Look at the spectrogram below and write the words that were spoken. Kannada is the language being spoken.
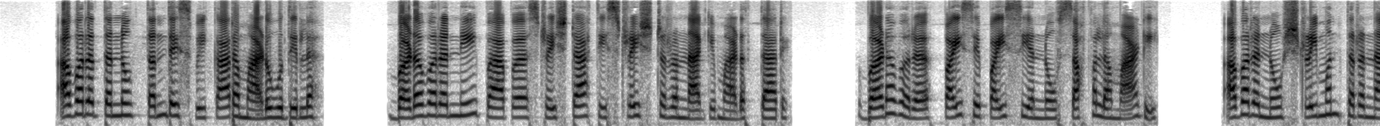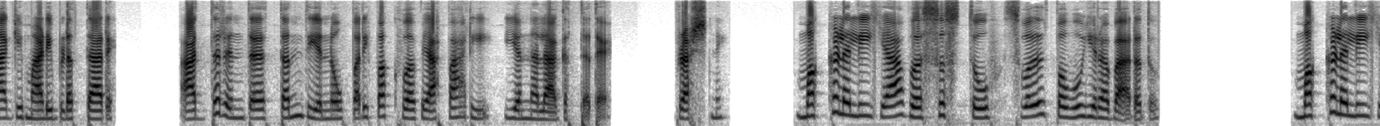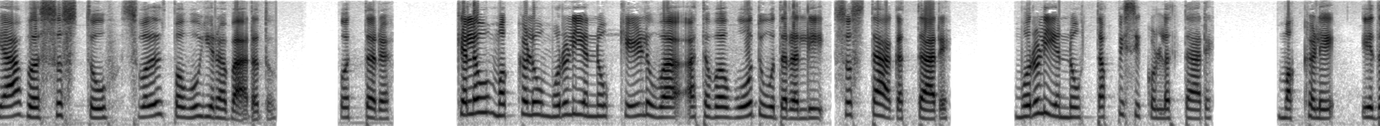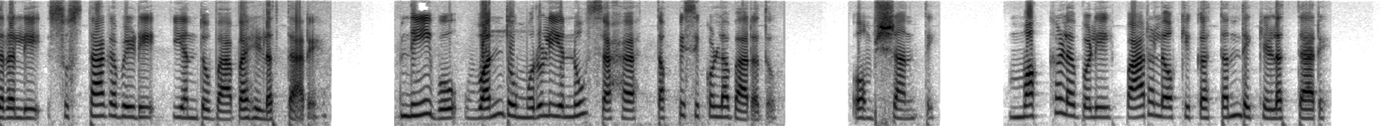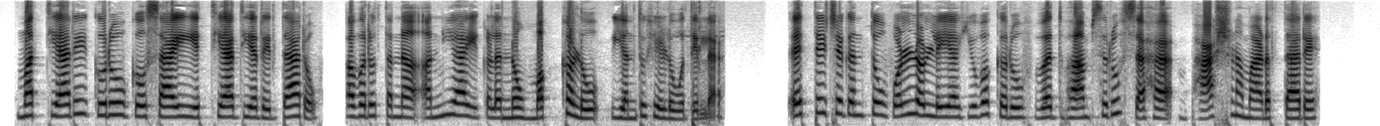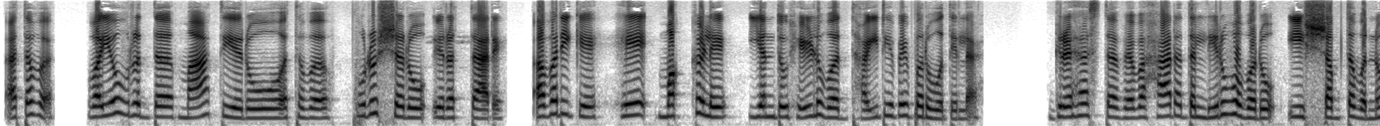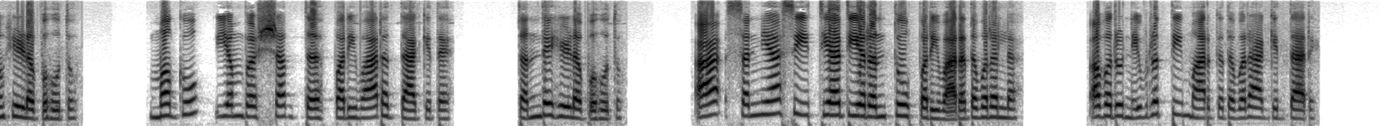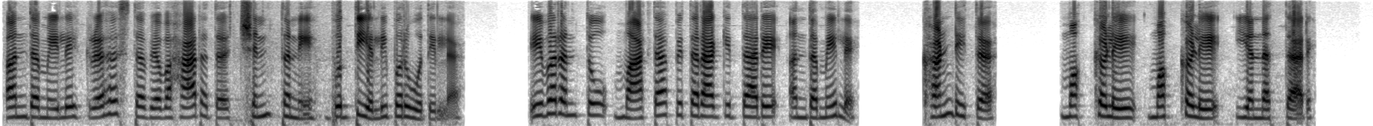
ಅವರದ್ದನ್ನು ತಂದೆ ಸ್ವೀಕಾರ ಮಾಡುವುದಿಲ್ಲ. ಬಡವರನ್ನೇ ಬಾಬಾ ಶ್ರೇಷ್ಠಾತಿ ಶ್ರೇಷ್ಠರನ್ನಾಗಿ ಮಾಡುತ್ತಾರೆ. ಬಡವರ ಪೈಸೆ ಪೈಸೆಯನ್ನು ಸಫಲ ಮಾಡಿ ಅವರನ್ನು ಶ್ರೀಮಂತರನ್ನಾಗಿ ಮಾಡಿಬಿಡುತ್ತಾರೆ. ಆದ್ದರಿಂದ ತಂದೆಯನ್ನು ಪರಿಪಕ್ವ ವ್ಯಾಪಾರಿ ಎನ್ನಲಾಗುತ್ತದೆ. ಪ್ರಶ್ನೆ. ಮಕ್ಕಳಲ್ಲಿ ಯಾವ ಸುಸ್ತು ಸ್ವಲ್ಪವೂ ಇರಬಾರದು. ಮಕ್ಕಳಲ್ಲಿ ಯಾವ ಸುಸ್ತು ಸ್ವಲ್ಪವೂ ಇರಬಾರದು. ಉತ್ತರ ಕೆಲವು ಮಕ್ಕಳು ಮುರಳಿಯನ್ನು ಕೇಳುವ ಅಥವಾ ಓದುವುದರಲ್ಲಿ ಸುಸ್ತಾಗುತ್ತಾರೆ. ಮುರಳಿಯನ್ನು ತಪ್ಪಿಸಿಕೊಳ್ಳುತ್ತಾರೆ. ಮಕ್ಕಳೇ, ಇದರಲ್ಲಿ ಸುಸ್ತಾಗಬೇಡಿ ಎಂದು ಬಾಬಾ ಹೇಳುತ್ತಾರೆ. ನೀವು ಒಂದು ಮುರುಳಿಯನ್ನೂ ಸಹ ತಪ್ಪಿಸಿಕೊಳ್ಳಬಾರದು. ಓಂ ಶಾಂತಿ. ಮಕ್ಕಳ ಬಳಿ ಪಾರಲೌಕಿಕ ತಂದೆ ಕೇಳುತ್ತಾರೆ. ಮತ್ಯಾರೇ ಗುರು ಗೋಸಾಯಿ ಇತ್ಯಾದಿಯರಿದ್ದಾರೋ ಅವರು ತನ್ನ ಅನ್ಯಾಯಿಗಳನ್ನು ಮಕ್ಕಳು ಎಂದು ಹೇಳುವುದಿಲ್ಲ. ಇತ್ತೀಚೆಗಂತೂ ಒಳ್ಳೊಳ್ಳೆಯ ಯುವಕರು, ವಿದ್ವಾಂಸರೂ ಸಹ ಭಾಷಣ ಮಾಡುತ್ತಾರೆ. ಅಥವಾ ವಯೋವೃದ್ಧ ಮಾತೆಯರು ಅಥವಾ ಪುರುಷರು ಇರುತ್ತಾರೆ. ಅವರಿಗೆ ಹೇ ಮಕ್ಕಳೇ ಎಂದು ಹೇಳುವ ಧೈರ್ಯವೇ ಬರುವುದಿಲ್ಲ. ಗೃಹಸ್ಥ ವ್ಯವಹಾರದಲ್ಲಿರುವವರು ಈ ಶಬ್ದವನ್ನು ಹೇಳಬಹುದು. ಮಗು ಎಂಬ ಶಬ್ದ ಪರಿವಾರದ್ದಾಗಿದೆ. ತಂದೆ ಹೇಳಬಹುದು. ಆ ಸನ್ಯಾಸಿ ಇತ್ಯಾದಿಯರಂತೂ ಪರಿವಾರದವರಲ್ಲ. ಅವರು ನಿವೃತ್ತಿ ಮಾರ್ಗದವರಾಗಿದ್ದಾರೆ. ಅಂದ ಮೇಲೆ ಗೃಹಸ್ಥ ವ್ಯವಹಾರದ ಚಿಂತನೆ ಬುದ್ಧಿಯಲ್ಲಿ ಬರುವುದಿಲ್ಲ. ಇವರಂತೂ ಮಾತಾಪಿತರಾಗಿದ್ದಾರೆ ಅಂದ ಮೇಲೆ, ಖಂಡಿತ, ಮಕ್ಕಳೇ ಮಕ್ಕಳೇ ಎನ್ನುತ್ತಾರೆ.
